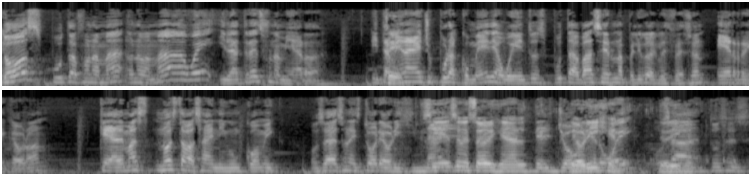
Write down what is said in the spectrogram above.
dos, puta, fue una, ma- una mamada, güey, y la tres fue una mierda. Y también Sí. ha hecho pura comedia, güey, entonces, puta, va a ser una película de clasificación R, cabrón. Que además no está basada en ningún cómic. O sea, es una historia original. Sí, es una historia original. Del de Joker, origen. güey. O de sea, origen. entonces...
